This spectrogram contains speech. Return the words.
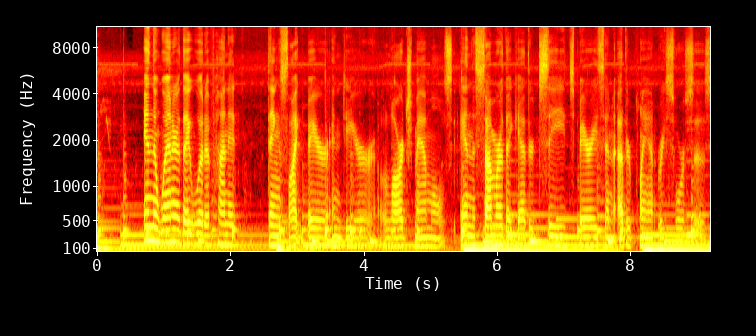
In the winter, they would have hunted things like bear and deer, large mammals. In the summer, they gathered seeds, berries, and other plant resources.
